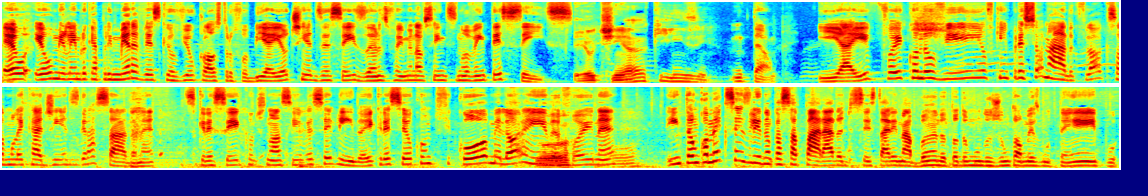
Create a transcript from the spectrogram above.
eu, eu me lembro que a primeira vez que eu vi o Claustrofobia, eu tinha 16 anos, foi em 1996. Eu tinha 15. Então. E aí foi quando eu vi eu fiquei impressionada. Eu falei, ó, que essa molecadinha é desgraçada, né? Se crescer e continuar assim vai ser lindo. Aí cresceu quando ficou melhor ainda, Oh. foi, né? Então como é que vocês lidam com essa parada de vocês estarem na banda, todo mundo junto ao mesmo tempo,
